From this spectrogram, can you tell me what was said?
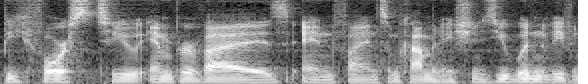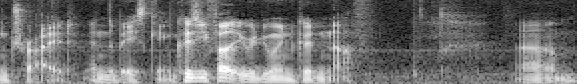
be forced to improvise and find some combinations you wouldn't have even tried in the base game because you felt you were doing good enough. Um,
